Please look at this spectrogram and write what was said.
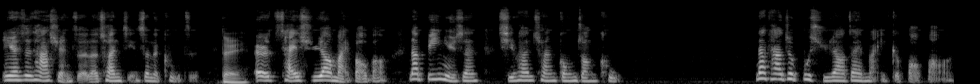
因为是她选择了穿紧身的裤子，对，而才需要买包包。那 B 女生喜欢穿工装裤。那她就不需要再买一个包包了，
